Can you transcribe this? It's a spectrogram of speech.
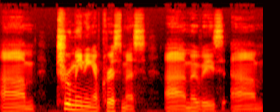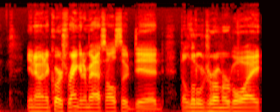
um, true meaning of Christmas uh, movies. Um, you know, and of course, Rankin and Bass also did The Little Drummer Boy.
